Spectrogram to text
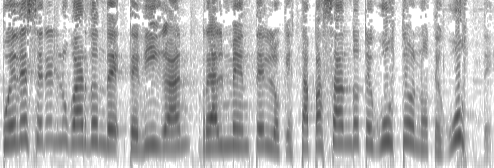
puede ser el lugar donde te digan realmente lo que está pasando, te guste o no te guste.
